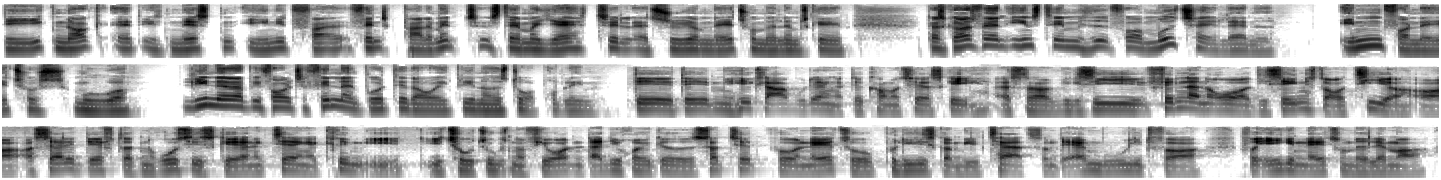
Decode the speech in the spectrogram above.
Det er ikke nok, at et næsten enigt finsk parlament stemmer ja til at søge om NATO-medlemskab. Der skal også være en enstemmighed for at modtage landet inden for NATO's mure. Lige netop i forhold til Finland burde det dog ikke blive noget stort problem. Det, det er min helt klare vurdering, at det kommer til at ske. Altså, vi kan sige, at Finland over de seneste årtier, og, og særligt efter den russiske annektering af Krim i, i 2014, der de rykket så tæt på NATO politisk og militært, som det er muligt for, for ikke-NATO-medlemmer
